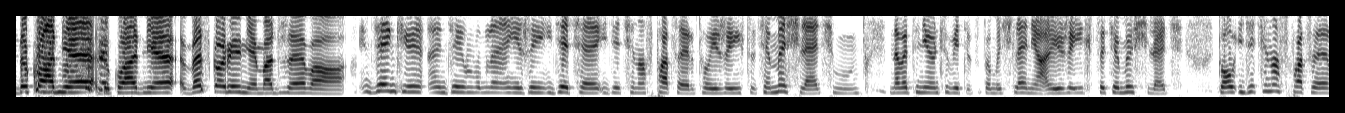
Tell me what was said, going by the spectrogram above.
dokładnie, dokładnie. Bez kory nie ma drzewa. Dzięki, e, dzięki w ogóle, jeżeli idziecie, idziecie na spacer, to jeżeli chcecie myśleć, nawet nie wiem, czy wiecie, co to myślenie, ale jeżeli chcecie myśleć, to idziecie na spacer,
